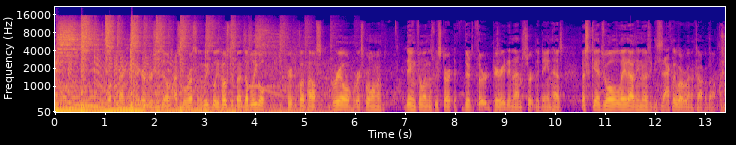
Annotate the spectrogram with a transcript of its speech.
Welcome back to Tiger versus High School Wrestling Weekly, hosted by Double Eagle here at the Clubhouse Grill. Rex Burlong with Dane filling as we start the third period, and I'm certain that Dane has a schedule laid out and he knows exactly what we're going to talk about.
